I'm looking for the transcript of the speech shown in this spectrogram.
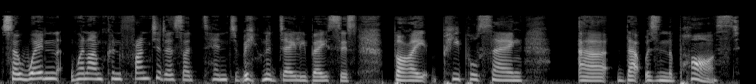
So when when I'm confronted, as I tend to be on a daily basis, by people saying, uh, that was in the past.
